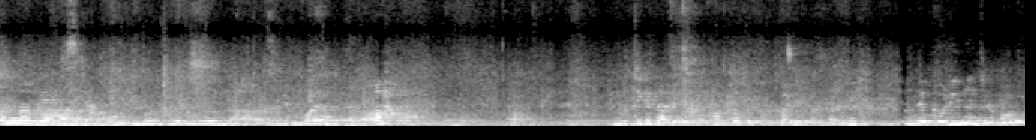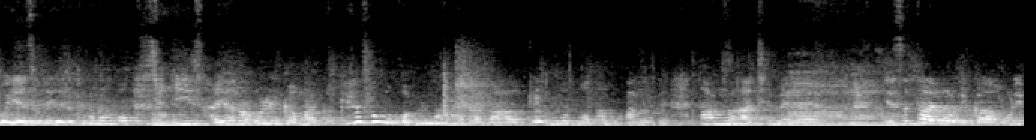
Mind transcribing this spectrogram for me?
엄마가 이거 저리고 우리 뽀야가 무지개 다리를 바꿔서 거리는 근데 거리는 줄 모르고 예술에 이렇게 하고 이 사연을 올릴까 말까 계속 고민만 하다가 결국은 못 하고 가는데 다음날 아침에 아. 인스타에 보니까 우리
